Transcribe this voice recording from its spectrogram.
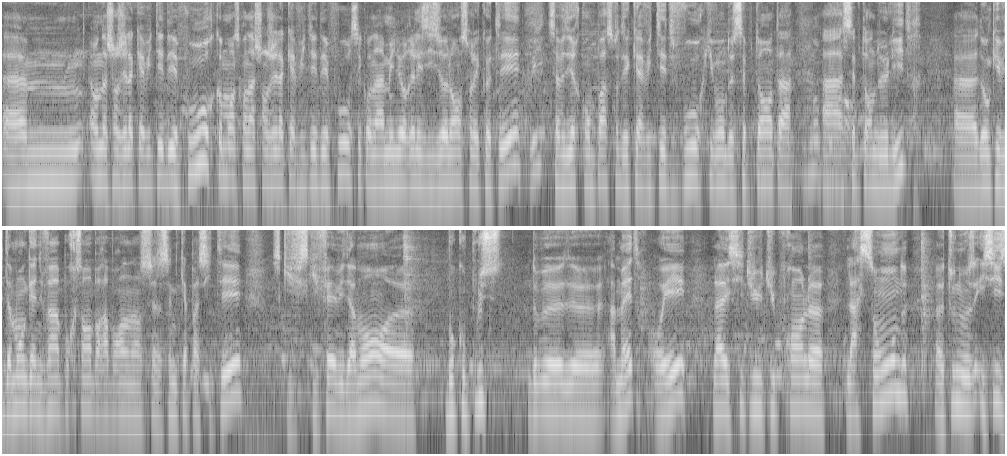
Euh, on a changé la cavité des fours. Comment est-ce qu'on a changé la cavité des fours? C'est qu'on a amélioré les isolants sur les côtés. Oui. Ça veut dire qu'on passe sur des cavités de fours qui vont de 70 à, Effectivement, plus à grand. 72 litres. Euh, donc évidemment, on gagne 20% par rapport à notre ancienne capacité, ce qui, ce qui fait évidemment euh, beaucoup plus de, de- à mettre. Oui, là ici tu, tu prends le- la sonde. Euh, tous nos, ici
